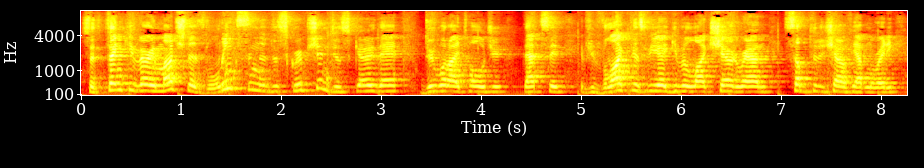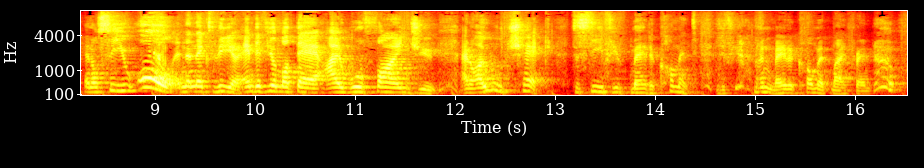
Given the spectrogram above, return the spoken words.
So thank you very much. There's links in the description. Just go there, do what I told you. That's it. If you've liked this video, give it a like, share it around, sub to the channel if you haven't already, and I'll see you all in the next video. And if you're not there, I will find you and I will check to see if you've made a comment. And if you haven't made a comment, my friend,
